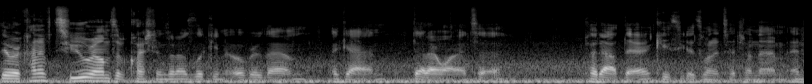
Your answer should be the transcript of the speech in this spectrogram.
there were kind of two realms of questions when I was looking over them again that I wanted to put out there in case you guys want to touch on them. And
